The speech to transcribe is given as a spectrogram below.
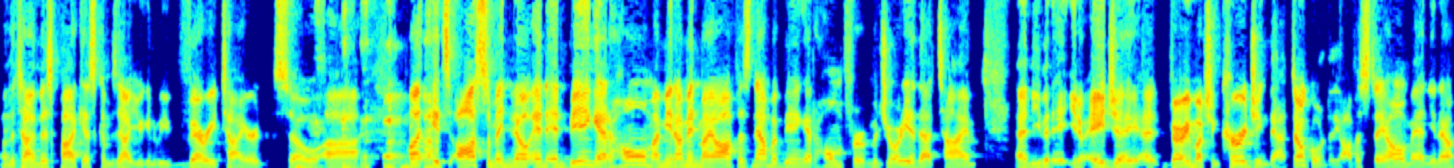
By the you. time this podcast comes out, you're going to be very tired. So, uh, but it's awesome. And you know, and and being at home. I mean, I'm in my office now, but being at home for a majority of that time, and even you know, AJ uh, very much encouraging that. Don't go into the office. Stay home, man. You know,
